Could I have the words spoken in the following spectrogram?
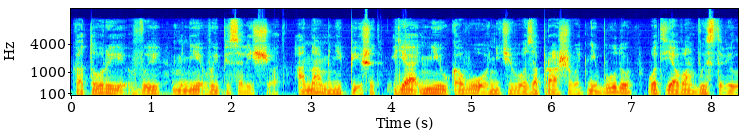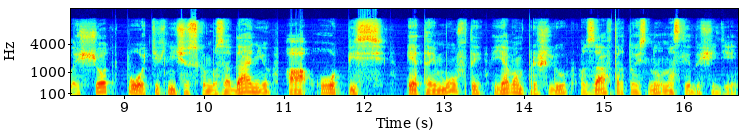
который вы мне выписали счет. Она мне пишет, я ни у кого ничего запрашивать не буду, вот я вам выставила счет по техническому заданию, а опись этой муфты я вам пришлю завтра, то есть ну, на следующий день.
